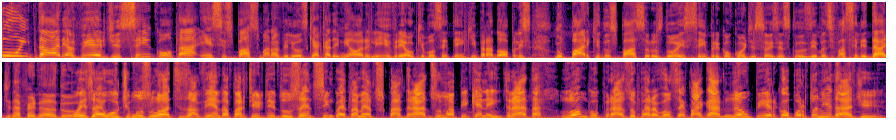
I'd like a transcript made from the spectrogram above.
muita área verde, sem contar esse espaço maravilhoso que é a Academia Hora Livre, é o que você tem aqui em Pradópolis, no Parque dos Pássaros 2, sempre com condições exclusivas e facilidade, né, Fernando? Pois é, últimos lotes à venda a partir de 250 metros quadrados, uma pequena entrada, longo prazo para você pagar. Não perca a oportunidade.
